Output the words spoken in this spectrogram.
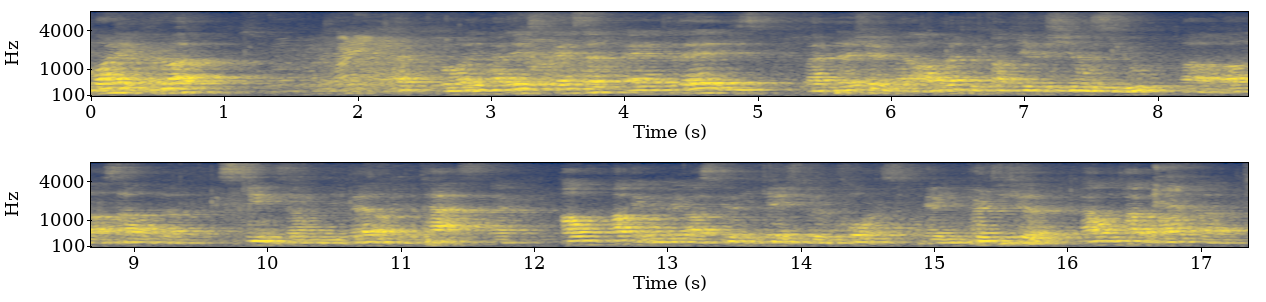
Okay, good morning, everyone. Good morning. Good morning. My name is Benson, and today is my pleasure and my honor to come here to share with you uh, about some of the schemes that we developed in the past. and how, how can we make our students engage to the course? Okay, in particular, I want to talk about uh,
